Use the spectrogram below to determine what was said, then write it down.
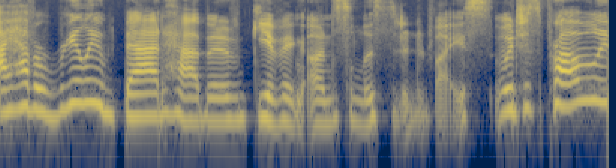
I have a really bad habit of giving unsolicited advice, which is probably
